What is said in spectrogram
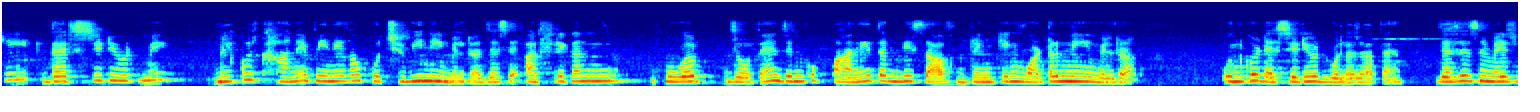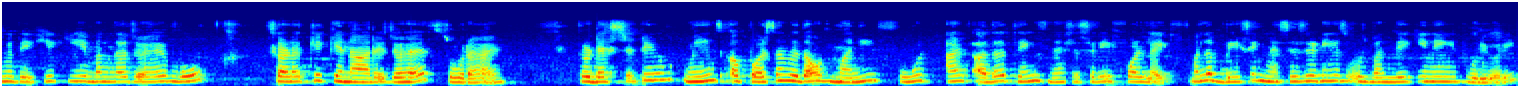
कि डेस्टिट्यूट में बिल्कुल खाने पीने का कुछ भी नहीं मिल रहा। जैसे अफ्रीकन पुअर जो होते हैं, जिनको पानी तक भी साफ़ ड्रिंकिंग वाटर नहीं मिल रहा, उनको डेस्टिट्यूट बोला जाता है। जैसे इस इमेज में देखिए कि ये बंदा जो है, वो सड़क के किनारे जो है, सो रहा है। तो destitute means a person without money food and other things necessary for life मतलब बेसिक नेसेसिटीज उस बंदे की नहीं पूरी हो रही।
